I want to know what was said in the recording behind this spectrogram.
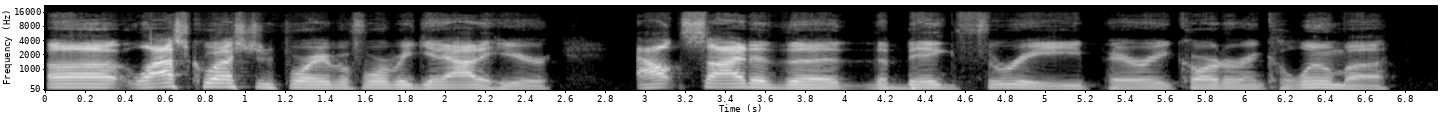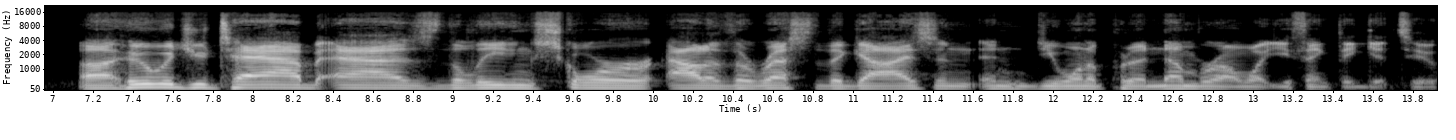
Uh, last question for you before we get out of here. Outside of the the big three, Perry, Carter, and Kaluma, uh, who would you tab as the leading scorer out of the rest of the guys? And, and do you want to put a number on what you think they get to?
